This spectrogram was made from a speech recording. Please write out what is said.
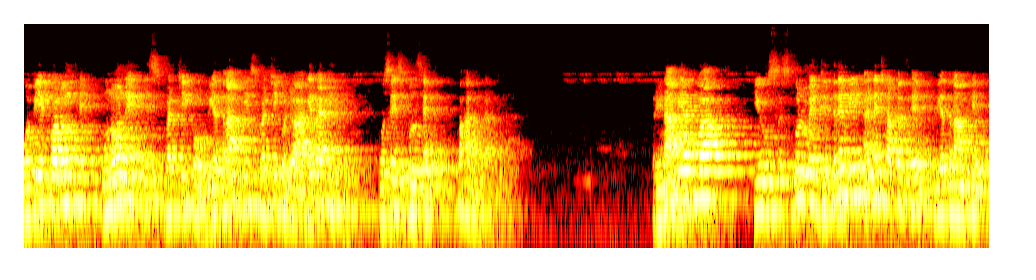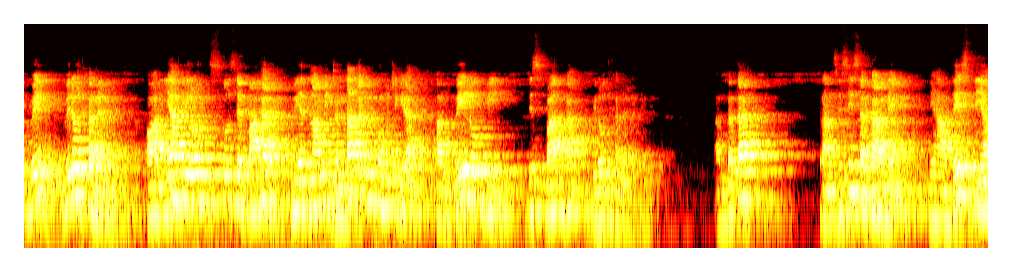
वो भी एक कॉलोन थे। उन्होंने इस बच्ची को, वियतनाम की इस बच्ची को जो आगे बैठी थी, उसे स्कूल से बाहर निकाल दिया। परिणाम यह हुआ कि उस स्कूल में जितने भी अन्य छात्र थे वियतनाम के, वे विरोध करने लगे और यह विरोध स्कूल से बाहर वियतनामी जनता तक भी पहुँच गया और वे लोग भी इस बात का विरोध करने लगे। अंततः फ्रांसीसी सरकार ने यह आदेश दिया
